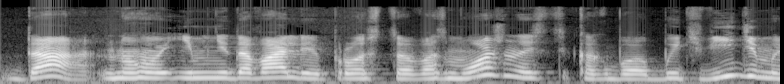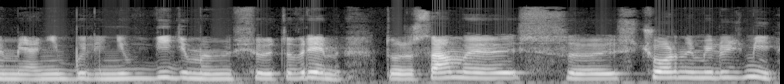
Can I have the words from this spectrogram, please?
да, но им не давали просто возможность как бы быть видимыми, они были невидимыми все это время. То же самое с, с черными людьми.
